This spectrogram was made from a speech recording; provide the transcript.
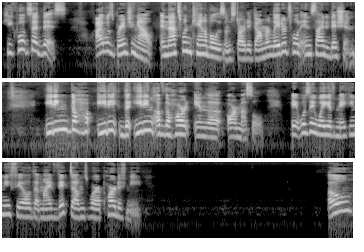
He quote said this, I was branching out, and that's when cannibalism started, Dahmer later told Inside Edition. Eating the, eating, the eating of the heart and the arm muscle. It was a way of making me feel that my victims were a part of me. Oh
